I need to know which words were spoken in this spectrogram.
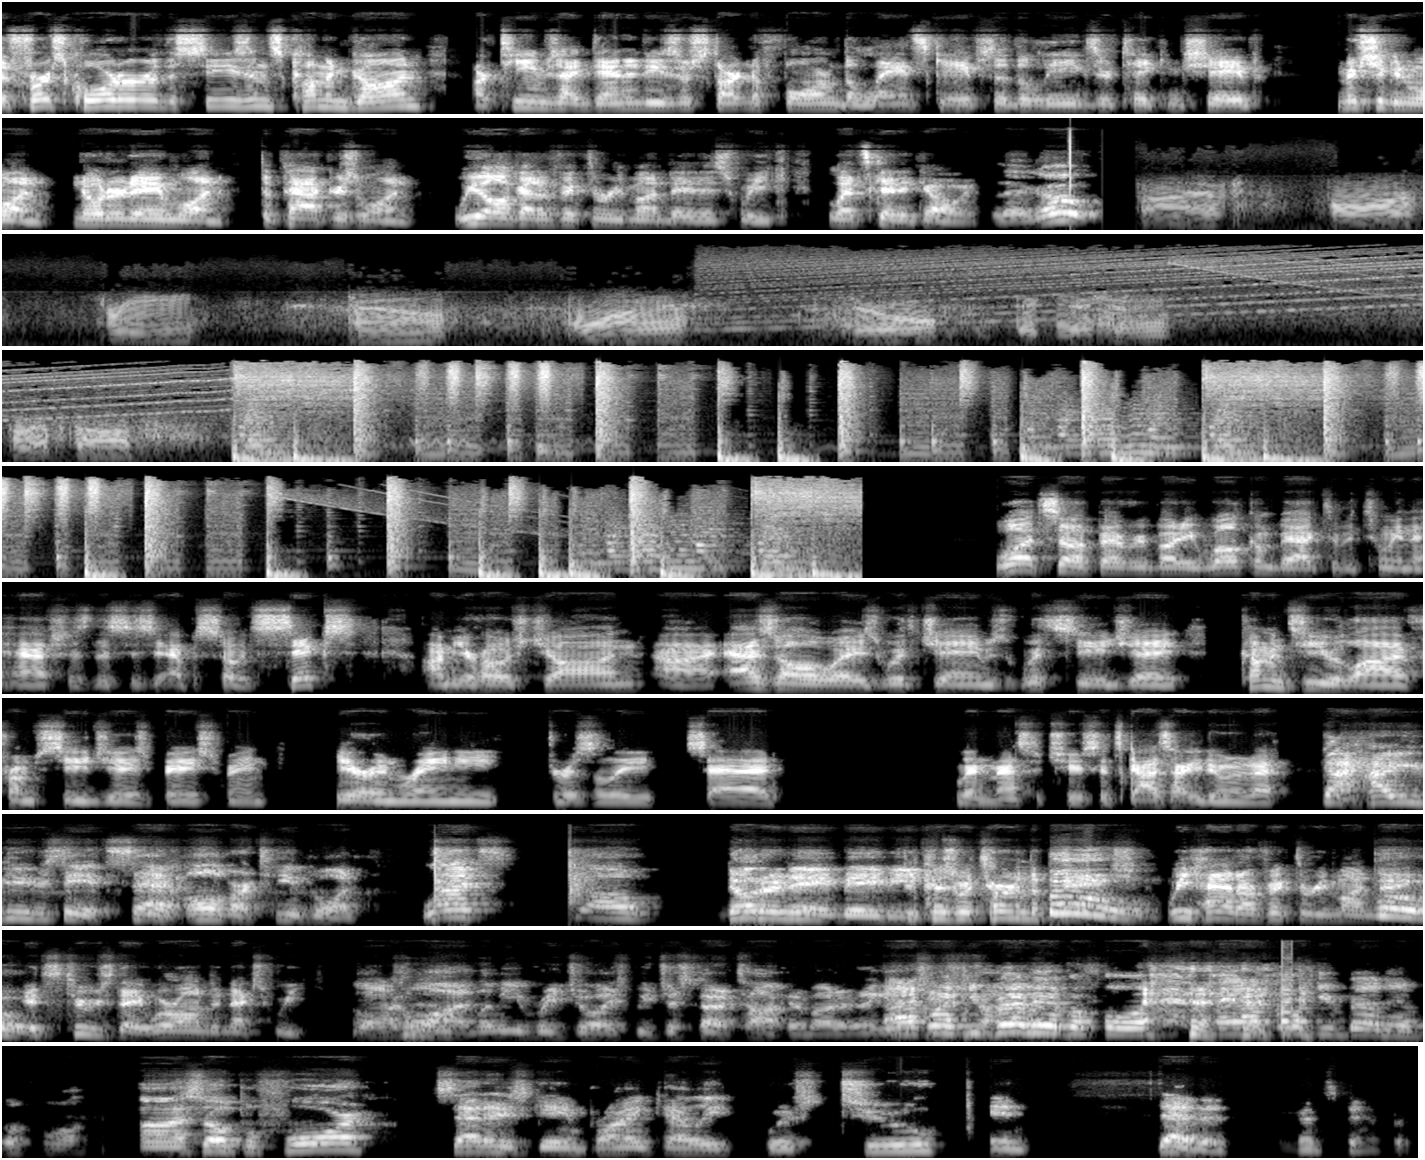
The first quarter of the season's come and gone. Our team's identities are starting to form. The landscapes of the leagues are taking shape. Michigan won. Notre Dame won. The Packers won. We all got a victory Monday this week. Let's get it going. Let go. Five, four, three, two, one, zero. Ignition. Liftoff. What's up, everybody? Welcome back to Between the Hashes. This is episode six. I'm your host, John. Uh, as always, with James, with CJ, coming to you live from CJ's basement here in rainy, drizzly, sad Lynn, Massachusetts. Guys, how you doing today? Guy, how are you going to say it's sad? All of our teams won. Let's go Notre Dame, baby. Because we're turning the page. We had our victory Monday. Boom! It's Tuesday. We're on to next week. oh, come man. on, let me rejoice. We just started talking about it. I get Act like you've been here before. Act like you've been here before. Uh, so before Saturday's game, Brian Kelly was two and seven against Stanford.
